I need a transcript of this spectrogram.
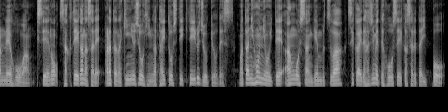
関連法案規制の策定がなされ新たな金融商品が台頭してきている状況です。また日本において暗号資産現物は世界で初めて法制化された一方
